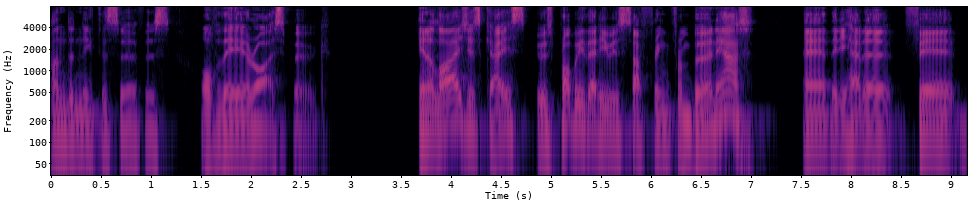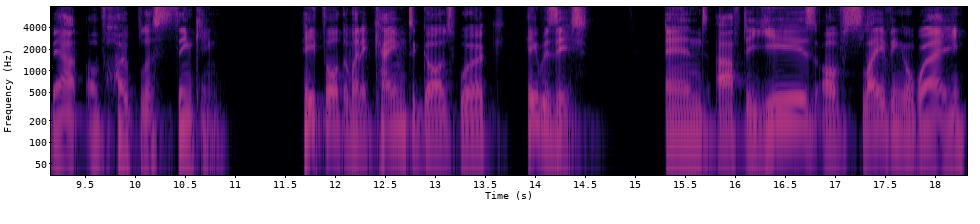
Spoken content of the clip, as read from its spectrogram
underneath the surface of their iceberg. In Elijah's case, it was probably that he was suffering from burnout and that he had a fair bout of hopeless thinking. He thought that when it came to God's work, he was it. And after years of slaving away,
